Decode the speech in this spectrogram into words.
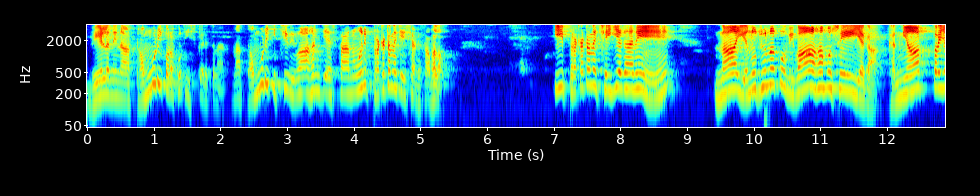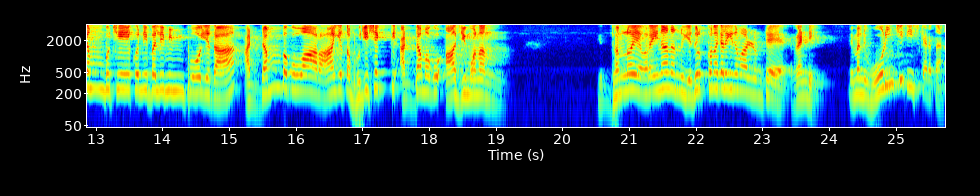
వీళ్ళని నా తమ్ముడి కొరకు తీసుకెడుతున్నాను నా తమ్ముడికి ఇచ్చి వివాహం చేస్తాను అని ప్రకటన చేశాడు సభలో. ఈ ప్రకటన చెయ్యగానే నా ఎనుజునకు వివాహము సేయగా కన్యాత్రయంబు చేకొని బలిమింపోయదా అడ్డంబగువా రాయత భుజిశక్తి అడ్డమగు ఆజిమొనన్. యుద్ధంలో ఎవరైనా నన్ను ఎదుర్కొనగలిగిన వాళ్ళుంటే రండి మిమ్మల్ని ఓడించి తీసుకెడతాను.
